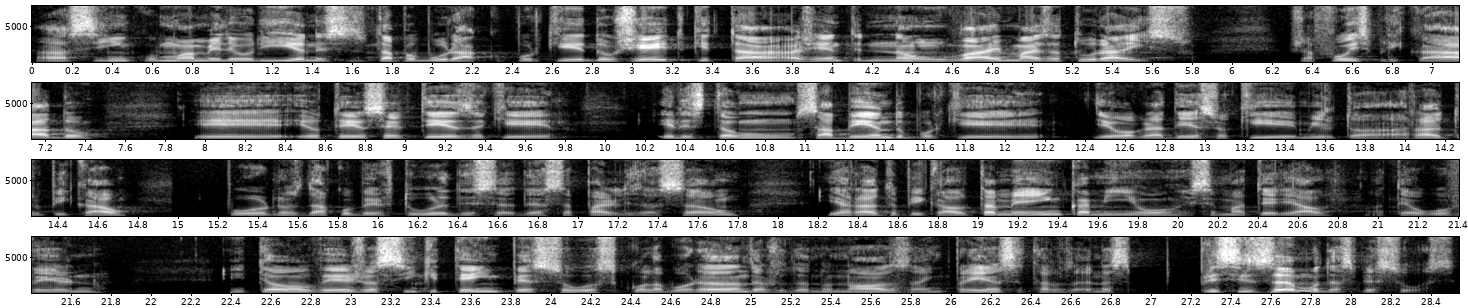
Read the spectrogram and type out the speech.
assim como uma melhoria nesse tapa-buraco, porque do jeito que está, a gente não vai mais aturar isso. Já foi explicado, eu tenho certeza que eles estão sabendo, porque eu agradeço aqui, Milton, a Rádio Tropical, por nos dar cobertura dessa, dessa paralisação, e a Rádio Tropical também encaminhou esse material até o governo. Então eu vejo assim que tem pessoas colaborando, ajudando nós, a imprensa, tá, nós precisamos das pessoas.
